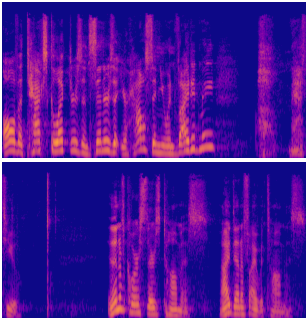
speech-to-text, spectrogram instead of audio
all the tax collectors and sinners at your house and you invited me, oh, Matthew, and then, of course, there's Thomas. I identify with Thomas.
